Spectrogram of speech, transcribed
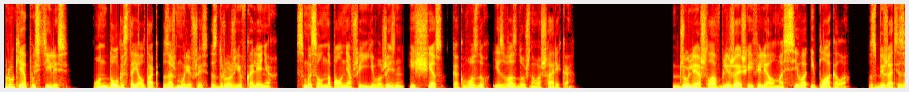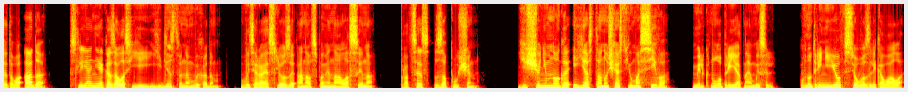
Руки опустились. Он долго стоял так, зажмурившись, с дрожью в коленях. Смысл, наполнявший его жизнь, исчез, как воздух из воздушного шарика. Джулия шла в ближайший филиал массива и плакала. Сбежать из этого ада? Слияние казалось ей единственным выходом. Вытирая слезы, она вспоминала сына. Процесс запущен. Еще немного, и я стану частью массива», — мелькнула приятная мысль. Внутри нее все возликовало,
